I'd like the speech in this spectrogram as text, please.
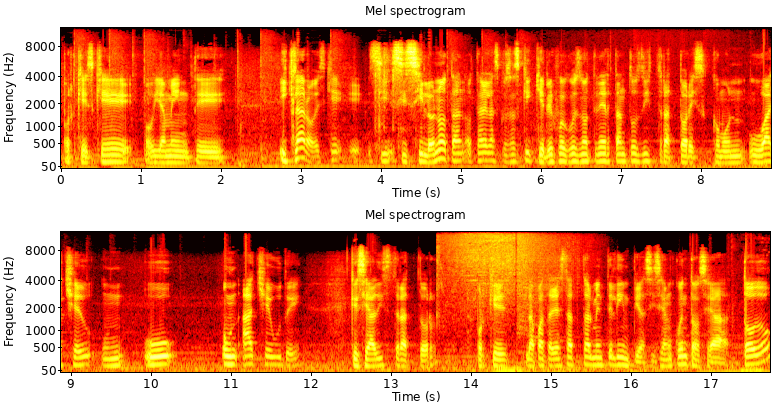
Porque es que obviamente y claro, es que eh, si, si, lo notan, otra de las cosas que quiere el juego es no tener tantos distractores como un UHD, un, un HUD que sea distractor, porque la pantalla está totalmente limpia, si se dan cuenta, o sea, todo,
